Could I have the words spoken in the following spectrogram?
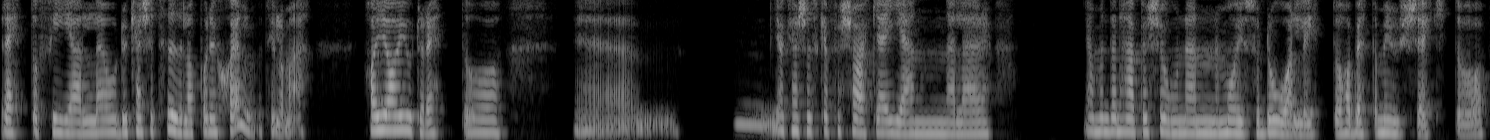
rätt och fel och du kanske tvivlar på dig själv till och med. har jag gjort rätt och eh, jag kanske ska försöka igen eller ja men den här personen mår ju så dåligt och har bett om ursäkt och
